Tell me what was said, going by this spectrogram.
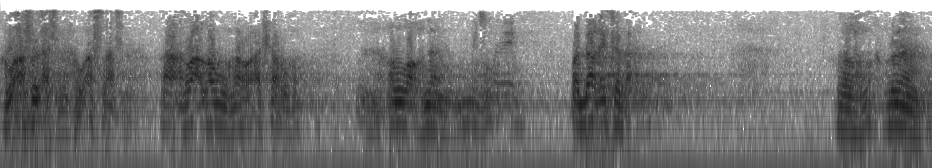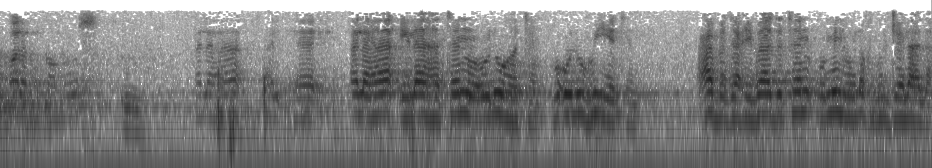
هو أصل الأسماء هو أصل الأسماء. هو أعظمها وأشهرها. الله نعم. والباقي تبع الله أكبر. نعم. قال ابن قاموس ألها, ألها إلهة وألوهة وألوهية. عبد عبادة ومنه لفظ الجلالة.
